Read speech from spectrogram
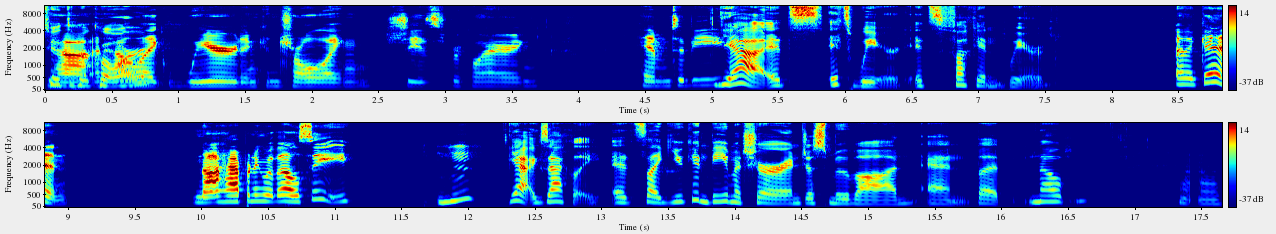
to yeah, her and how like weird and controlling she's requiring him to be. yeah, it's it's weird. It's fucking weird. and again, not happening with LC. Mm-hmm. Yeah, exactly. It's like you can be mature and just move on, and but nope, Mm-mm.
